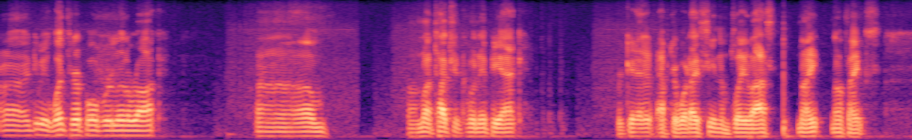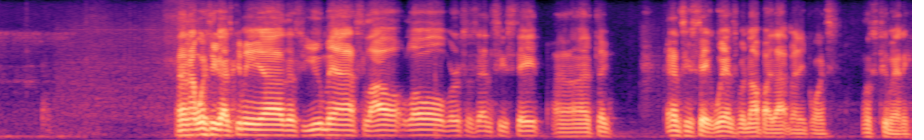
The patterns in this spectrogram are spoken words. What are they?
Uh, give me Winthrop over Little Rock. Um, I'm not touching Quinnipiac. Forget it. After what I seen him play last night, no thanks. And I'm with you guys. Give me uh, this UMass Lowell, versus NC State. Uh, I think NC State wins, but not by that many points. That's too many.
